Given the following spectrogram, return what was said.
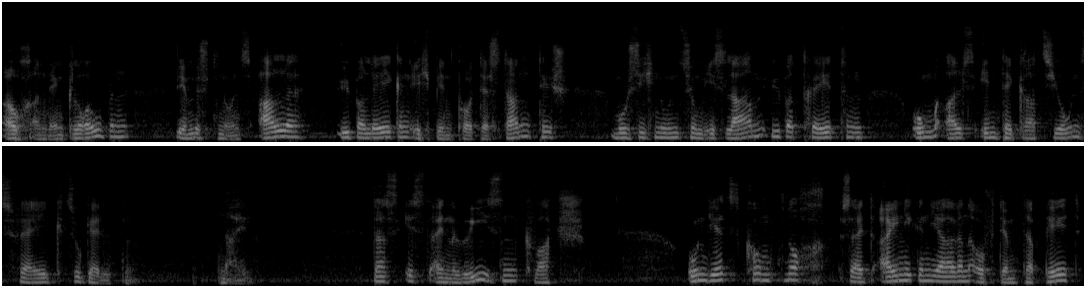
auch an den Glauben. Wir müssten uns alle überlegen, ich bin protestantisch, muss ich nun zum Islam übertreten, um als integrationsfähig zu gelten? Nein, das ist ein Riesenquatsch. Und jetzt kommt noch seit einigen Jahren auf dem Tapet,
